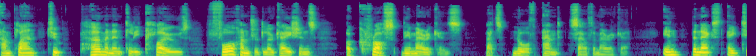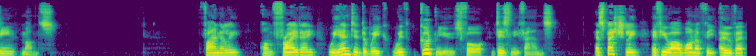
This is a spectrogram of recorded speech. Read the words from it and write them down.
and plan to permanently close 400 locations across the Americas, that's North and South America, in the next 18 months. Finally, on Friday, we ended the week with good news for Disney fans, especially if you are one of the over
